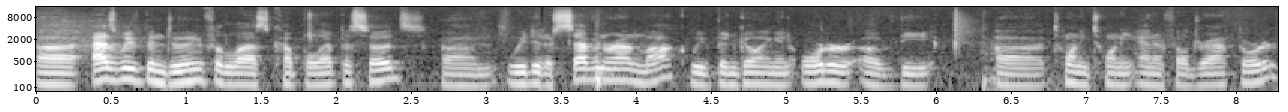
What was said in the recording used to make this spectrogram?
uh, as we've been doing for the last couple episodes, um, we did a seven round mock. We've been going in order of the uh, 2020 NFL draft order.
